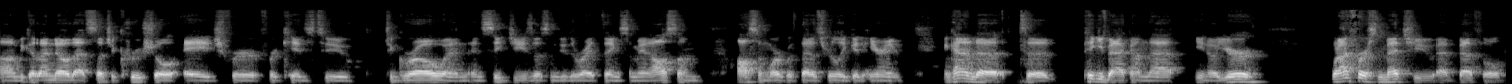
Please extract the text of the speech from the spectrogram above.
um, because i know that's such a crucial age for for kids to to grow and and seek jesus and do the right thing. So man awesome awesome work with that. It's really good hearing. And kind of to to piggyback on that, you know, you're when I first met you at Bethel,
